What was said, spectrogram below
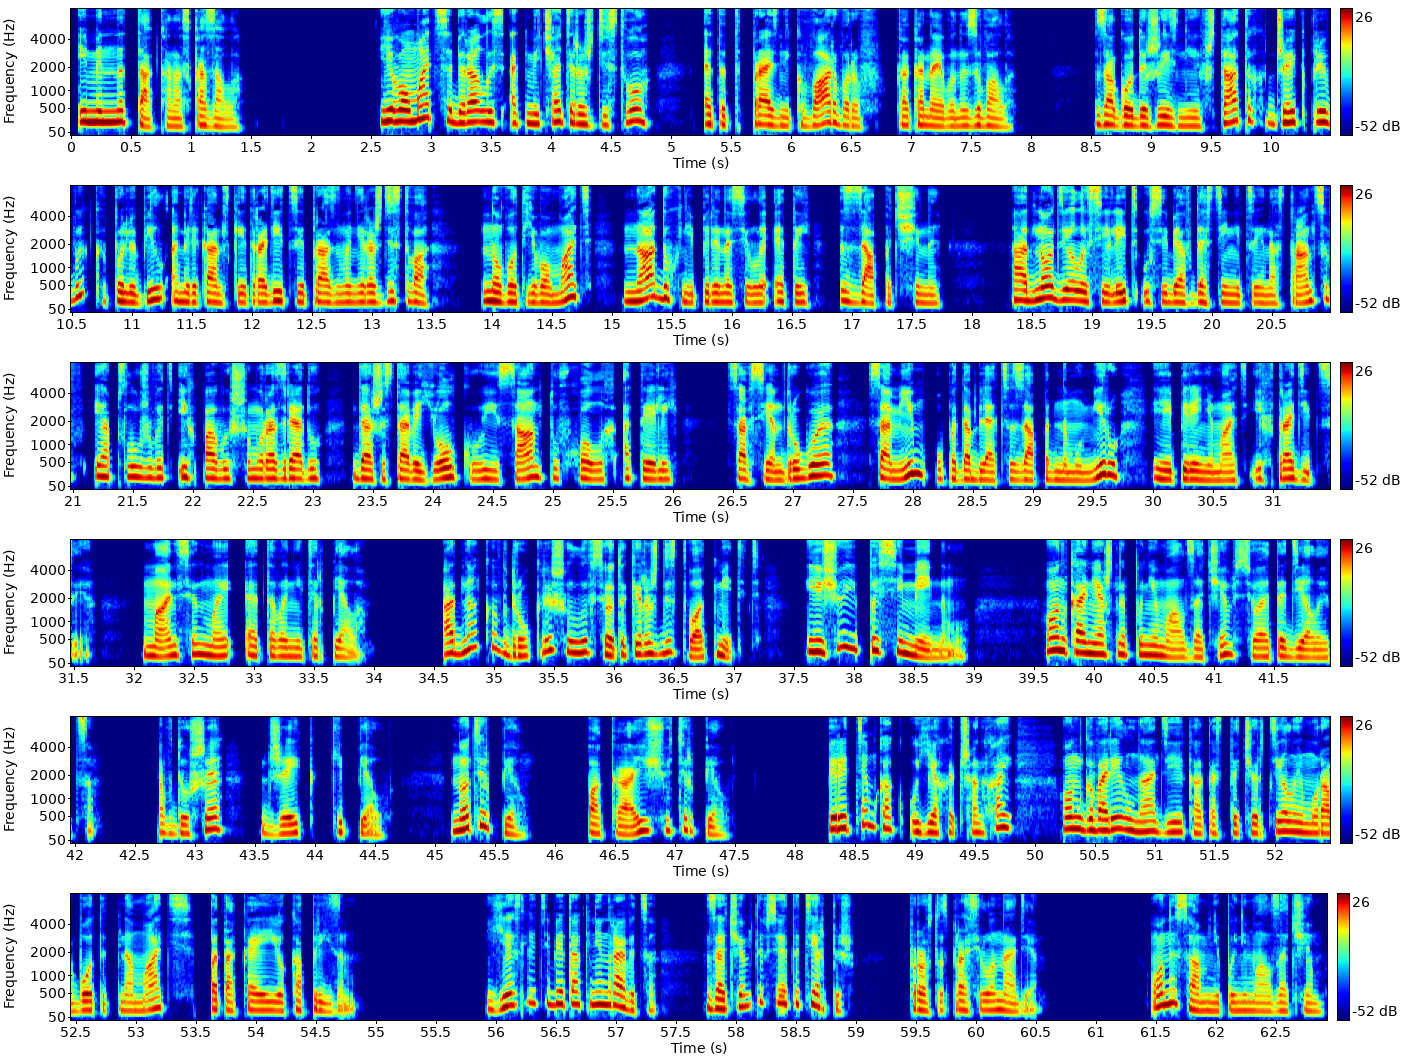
Именно так она сказала. Его мать собиралась отмечать Рождество, этот праздник варваров, как она его называла. За годы жизни в Штатах Джейк привык и полюбил американские традиции празднования Рождества, но вот его мать на дух не переносила этой западщины. Одно дело селить у себя в гостинице иностранцев и обслуживать их по высшему разряду, даже ставя елку и санту в холлах отелей — Совсем другое — самим уподобляться западному миру и перенимать их традиции. Мансин Мэй этого не терпела. Однако вдруг решила все таки Рождество отметить, еще и по-семейному. Он, конечно, понимал, зачем все это делается. В душе Джейк кипел, но терпел, пока еще терпел. Перед тем, как уехать в Шанхай, он говорил Наде, как осточертело ему работать на мать, потакая ее капризом. «Если тебе так не нравится, зачем ты все это терпишь?» — просто спросила Надя. Он и сам не понимал, зачем.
